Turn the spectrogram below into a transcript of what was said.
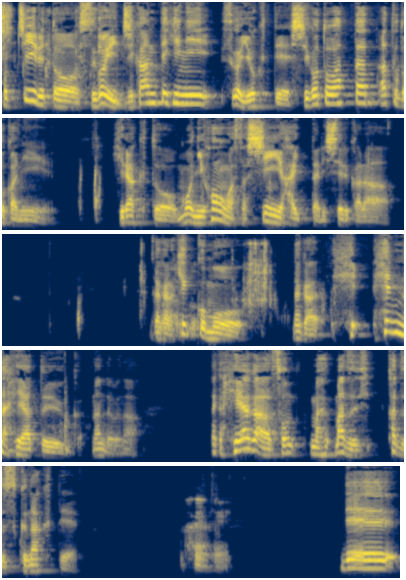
こっちいるとすごい時間的にすごい良くて、仕事終わった後とかに開くと、もう日本はさ、深夜入ったりしてるから、だから結構もう、なんかへ変な部屋というか、なんだろうな。なんか部屋がそん、ままず数少なくて、はいはい。で、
